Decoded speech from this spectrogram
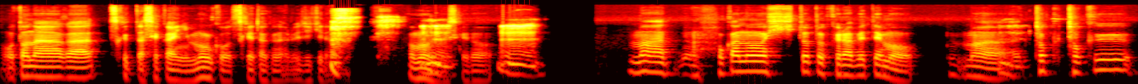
う大人が作った世界に文句をつけたくなる時期だと 思うんですけど、うん。まあ他の人と比べてもまあ、うん特特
